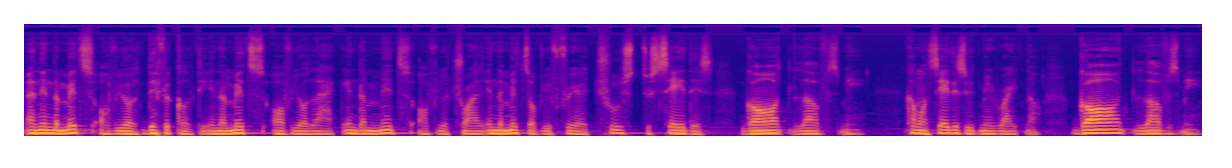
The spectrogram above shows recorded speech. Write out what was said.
And in the midst of your difficulty, in the midst of your lack, in the midst of your trial, in the midst of your fear, choose to say this God loves me. Come on, say this with me right now. God loves me.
